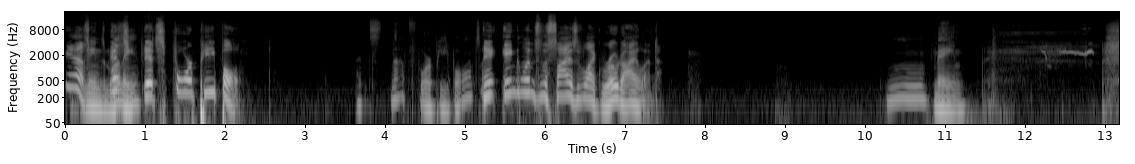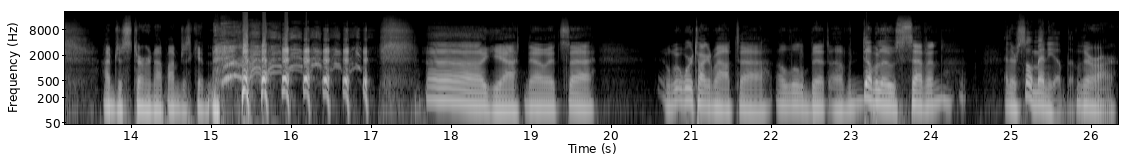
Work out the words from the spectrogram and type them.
Yes, Means money. It's, for people. it's not for people. It's like, England's the size of like Rhode Island. mm, Maine. I'm just stirring up. I'm just kidding. uh, yeah, no, it's uh, we're talking about uh, a little bit of 007. And there's so many of them. There are,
